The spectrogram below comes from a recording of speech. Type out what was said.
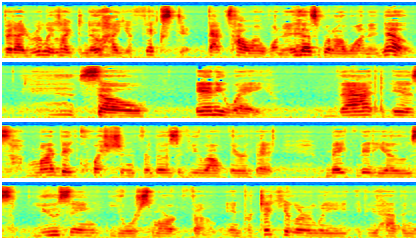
But I'd really like to know how you fixed it. That's how I want to. That's what I want to know. So, anyway, that is my big question for those of you out there that make videos using your smartphone. And particularly if you have an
